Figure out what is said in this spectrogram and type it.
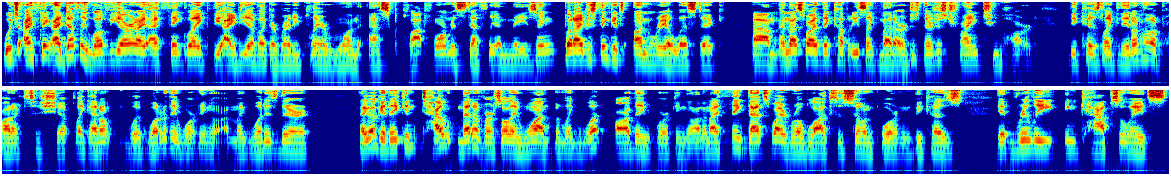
Which I think I definitely love VR, and I, I think like the idea of like a Ready Player One esque platform is definitely amazing. But I just think it's unrealistic, um, and that's why I think companies like Meta are just they're just trying too hard because like they don't have a product to ship. Like I don't like what are they working on? Like what is their like, okay, they can tout metaverse all they want, but like, what are they working on? And I think that's why Roblox is so important because it really encapsulates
